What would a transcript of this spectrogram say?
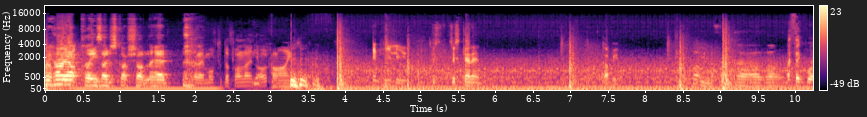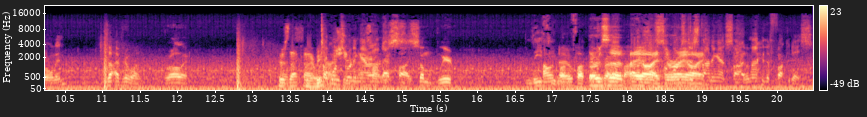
Wait, hurry up, please. I just got shot in the head. Should I move to the front line? No. Fine. I can heal you. Just, just get in. Copy. Uh, I think we're all in. Is that everyone? We're all in. Who's that guy? Someone's running gun? around outside. Some weird leafy Oh, no. motherfucker. There's ran a up behind. AI, they're Someone's just AI. standing outside. I don't know who the fuck it is.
